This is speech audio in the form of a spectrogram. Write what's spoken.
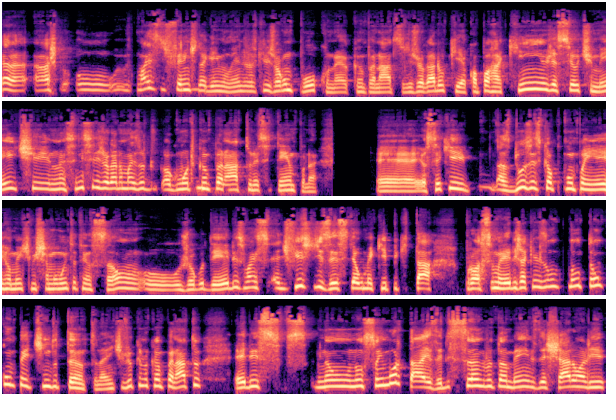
Cara, acho que o mais diferente da Game Landers é que eles jogam pouco, né? Campeonatos. Eles jogaram o quê? A Copa Raquinho, o GC Ultimate. Não sei nem se eles jogaram mais algum outro campeonato nesse tempo, né? É, eu sei que as duas vezes que eu acompanhei realmente me chamou muita atenção o, o jogo deles, mas é difícil dizer se tem alguma equipe que tá próxima a eles, já que eles não estão competindo tanto, né? A gente viu que no campeonato eles não, não são imortais, eles sangram também, eles deixaram ali,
